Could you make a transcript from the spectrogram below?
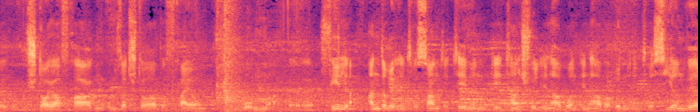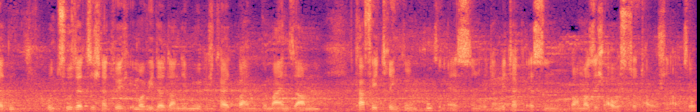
äh, Steuerfragen, Umsatzsteuerbefreiung, um äh, viele andere interessante Themen, die Tanzschulinhaber und Inhaberinnen interessieren werden und zusätzlich natürlich immer wieder dann die Möglichkeit beim gemeinsamen Kaffee trinken Kuchen essen oder Mittagessen nochmal sich auszutauschen. Also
